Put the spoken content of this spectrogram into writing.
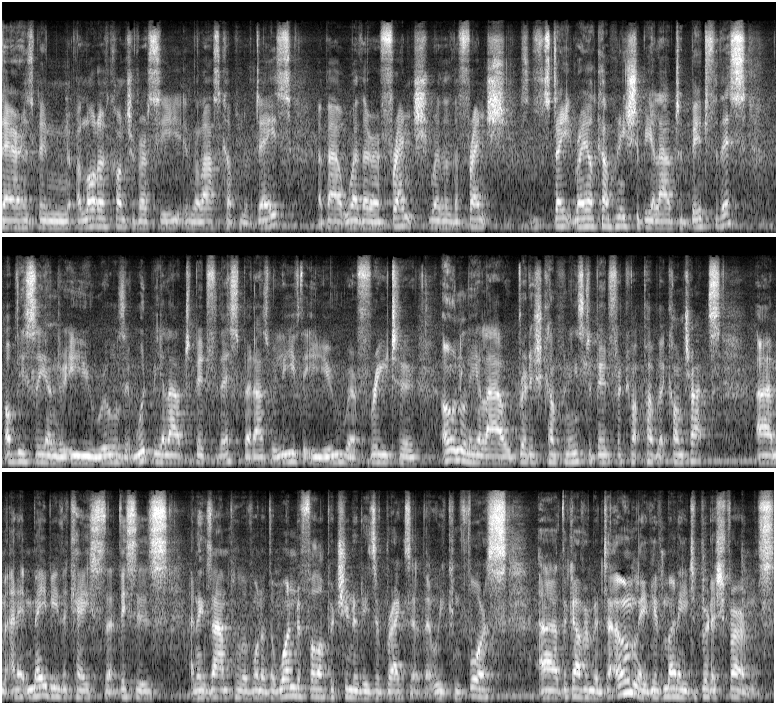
There has been a lot of controversy in the last couple of days about whether a French, whether the French state rail company should be allowed to bid for this. Obviously, under EU rules, it would be allowed to bid for this, but as we leave the EU, we're free to only allow British companies to bid for co- public contracts. Um, and it may be the case that this is an example of one of the wonderful opportunities of Brexit, that we can force uh, the government to only give money to British firms.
